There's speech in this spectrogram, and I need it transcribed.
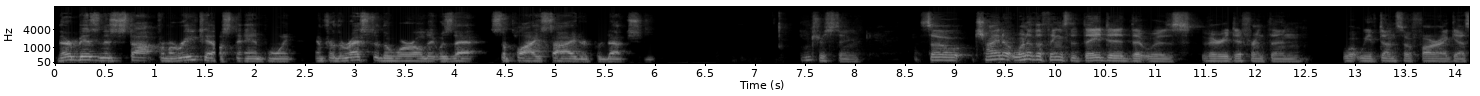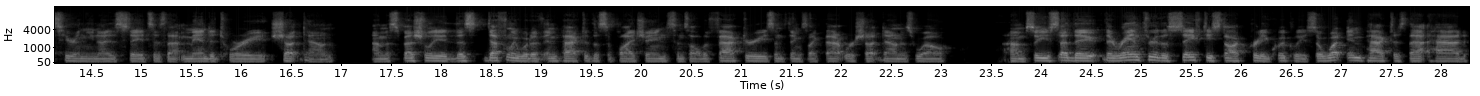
their business stopped from a retail standpoint. And for the rest of the world, it was that supply side or production. Interesting. So, China, one of the things that they did that was very different than what we've done so far, I guess, here in the United States is that mandatory shutdown. Um, especially, this definitely would have impacted the supply chain since all the factories and things like that were shut down as well. Um, so you said they they ran through the safety stock pretty quickly. So what impact has that had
